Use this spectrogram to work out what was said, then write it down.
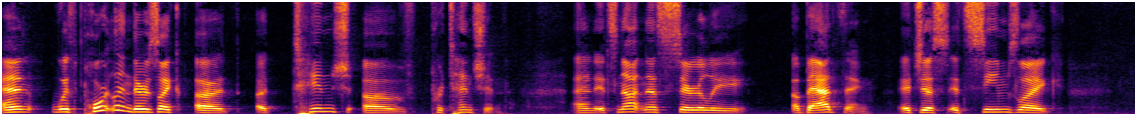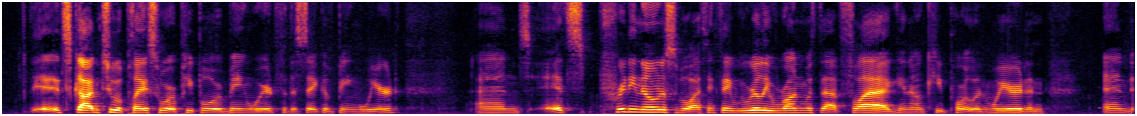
And with Portland, there's like a a tinge of pretension, and it's not necessarily a bad thing. It just it seems like it's gotten to a place where people are being weird for the sake of being weird, and it's pretty noticeable. I think they really run with that flag, you know, keep Portland weird, and and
